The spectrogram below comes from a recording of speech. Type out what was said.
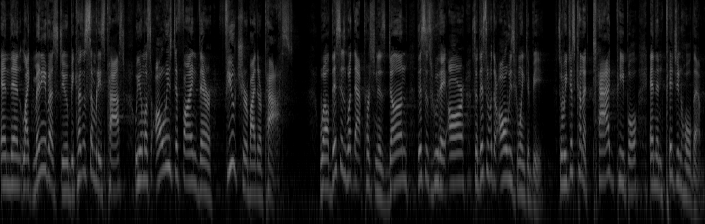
and then, like many of us do, because of somebody's past, we almost always define their future by their past. Well, this is what that person has done, this is who they are, so this is what they're always going to be. So we just kind of tag people and then pigeonhole them.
